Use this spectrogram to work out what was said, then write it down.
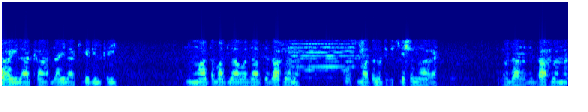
دغه علاقه دا علاقې ډیل کوي ما تبادله وزارت داخله نه اوس ما ته نوټیفیکیشن راغی وزارت داخله نه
